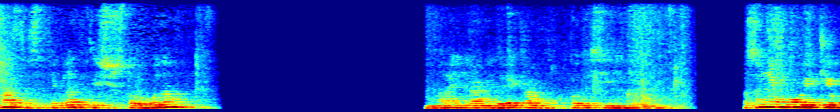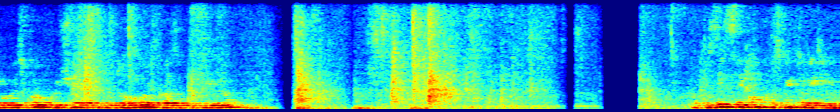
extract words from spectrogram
15 сентября 2006 года. На генерального директора Подосинникова. Основні умови, які обов'язково включаються до договору про закупівлю. Пропозиція конкурсних торгів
